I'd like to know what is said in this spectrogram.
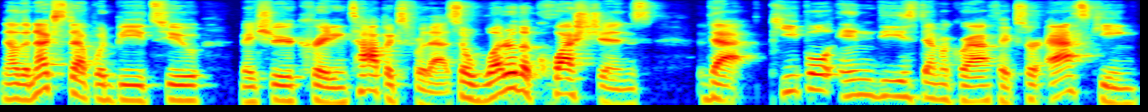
Now, the next step would be to make sure you're creating topics for that. So, what are the questions that people in these demographics are asking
